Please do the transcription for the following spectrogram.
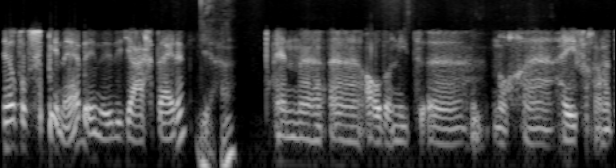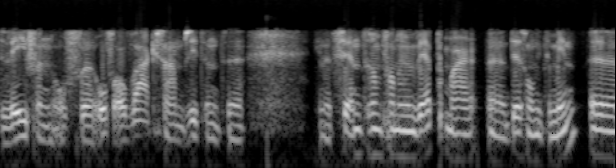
Heel veel spinnen hè, in dit jaargetijde. ja. En eh, eh, al dan niet nog hevig aan het weven of, of al waakzaam zittend in het centrum van hun web. Maar desalniettemin eh,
